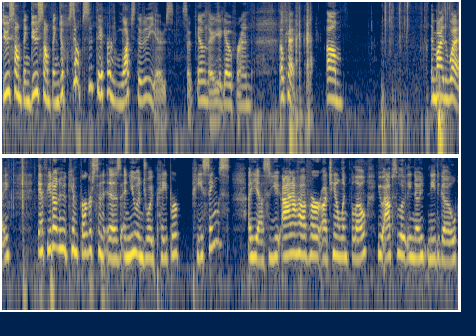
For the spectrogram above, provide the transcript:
Do something, do something. Just don't sit there and watch the videos. So Kim, there you go, friend. Okay. Um, and by the way, if you don't know who Kim Ferguson is and you enjoy paper piecings. Uh, yes, you and I have her uh, channel link below. You absolutely know, need to go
